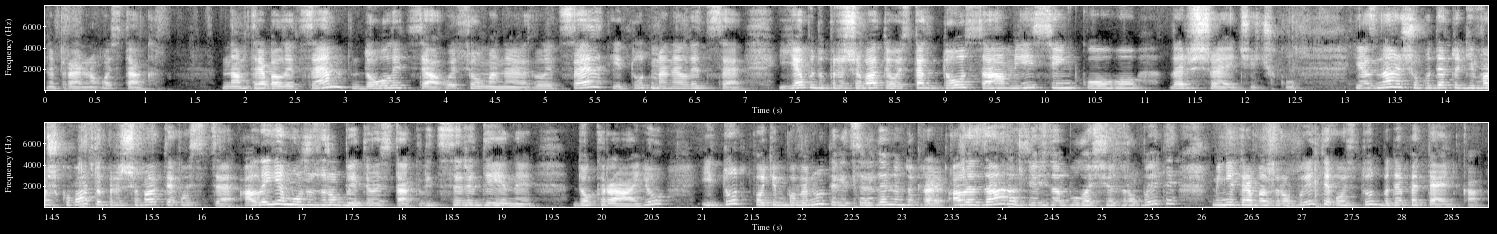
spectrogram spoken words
неправильно, ось так. Нам треба лицем до лиця. Ось у мене лице, і тут у мене лице. І я буду пришивати ось так до самісінького вершечечку. Я знаю, що буде тоді важкувато пришивати ось це. Але я можу зробити ось так від середини до краю, і тут потім повернути від середини до краю. Але зараз я забула ще зробити. Мені треба зробити, ось тут буде петелька.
